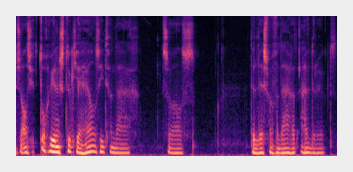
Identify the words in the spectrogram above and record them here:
Dus als je toch weer een stukje hel ziet vandaag, zoals de les van vandaag het uitdrukt,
